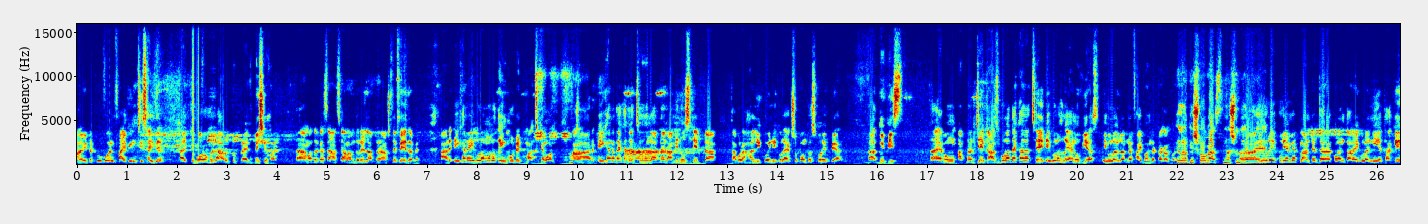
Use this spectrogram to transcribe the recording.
আর এটা টু পয়েন্ট ফাইভ ইঞ্চি সাইজের হ্যাঁ একটু বড় হলে আরও একটু প্রাইস বেশি হয়। হ্যাঁ আমাদের কাছে আছে আলহামদুলিল্লাহ আপনারা আসলে পেয়ে যাবেন। আর এখানে এগুলা মূলত ইম্পোর্টেড মাছ কেমন? আর এইখানে দেখা যাচ্ছে হলো আপনার রামিনো স্টেটটা তারপরে হাল্লি কোয়েন এগুলো একশো পঞ্চাশ করে পেয়ার হ্যাঁ দুই পিস এবং আপনার যে গাছগুলো দেখা যাচ্ছে এগুলো হলো অ্যানোভিয়াস এগুলো হলো আপনার ফাইভ হান্ড্রেড টাকা করে এগুলো কি শো গাছ না শুধু এগুলো একুরিয়ামে প্লান্টের যারা করেন তারা এগুলো নিয়ে থাকে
